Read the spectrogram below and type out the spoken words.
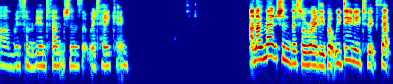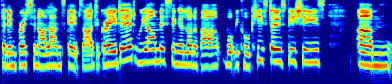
um, with some of the interventions that we're taking. And I've mentioned this already, but we do need to accept that in Britain our landscapes are degraded. We are missing a lot of our what we call keystone species. Um,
